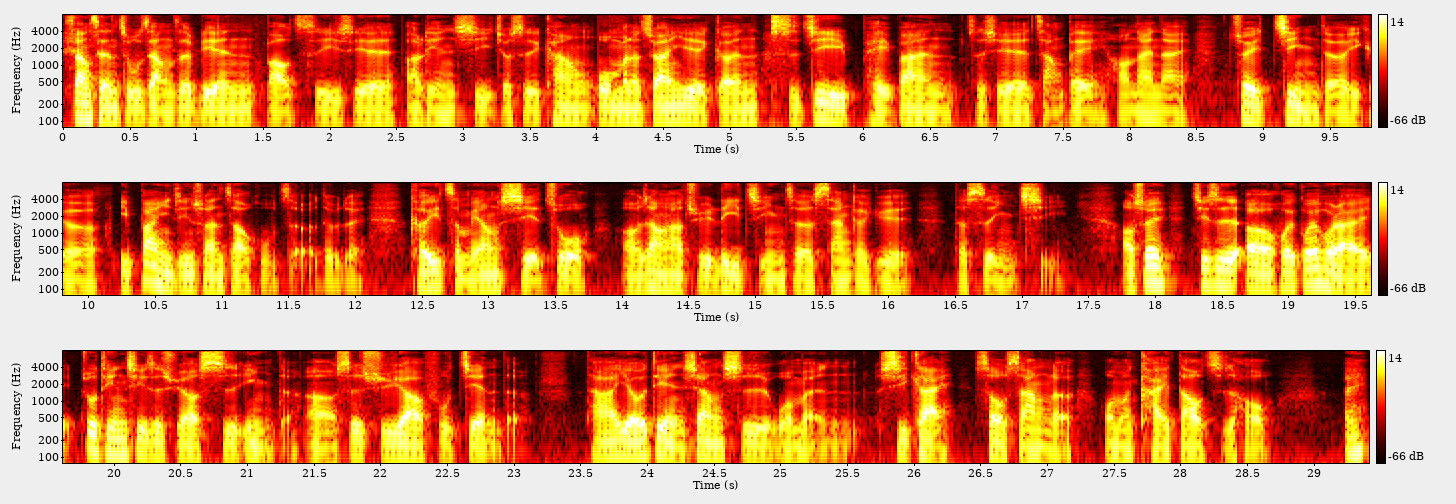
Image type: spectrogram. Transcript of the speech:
上层组长这边保持一些呃联系，就是看我们的专业跟实际陪伴这些长辈、好奶奶最近的一个一半已经算照顾者，对不对？可以怎么样协作哦，让他去历经这三个月的适应期。哦，所以其实呃，回归回来，助听器是需要适应的，呃，是需要复健的。它有点像是我们膝盖受伤了，我们开刀之后，哎、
